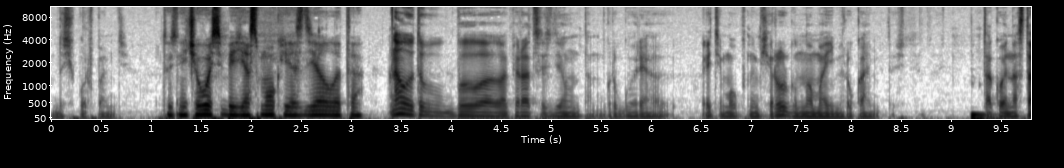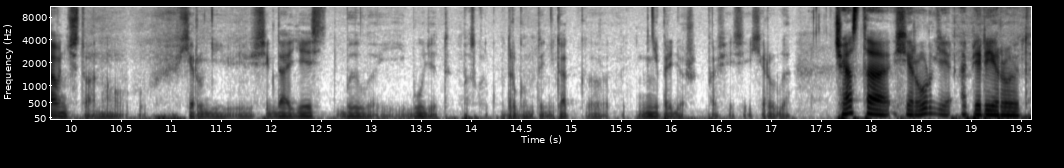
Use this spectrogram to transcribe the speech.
до сих пор в памяти. То есть ничего себе, я смог, я сделал это. Ну, это была операция сделана, там, грубо говоря, этим опытным хирургом, но моими руками. То есть такое наставничество, оно в хирургии всегда есть, было и будет, поскольку по-другому ты никак э, не придешь к профессии хирурга. Часто хирурги оперируют.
